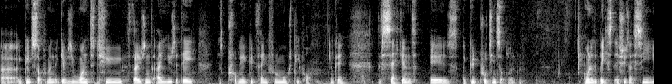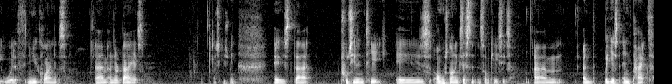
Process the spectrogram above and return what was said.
uh, a good supplement that gives you one to two thousand IU's a day is probably a good thing for most people. Okay. The second is a good protein supplement. One of the biggest issues I see with new clients um, and their diets, excuse me, is that protein intake is almost non-existent in some cases. Um, and the biggest impact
